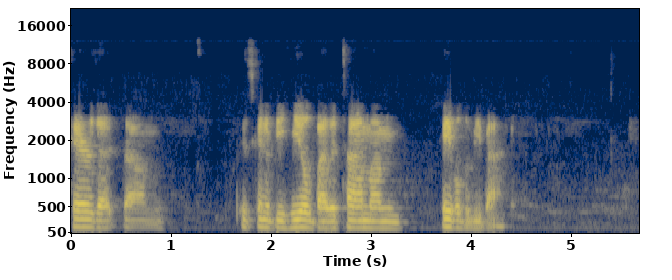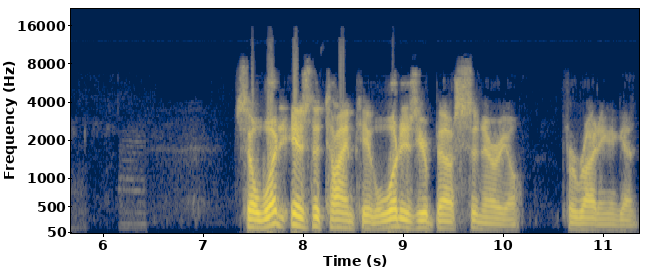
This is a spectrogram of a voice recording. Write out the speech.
tear that um, is going to be healed by the time I'm able to be back. So, what is the timetable? What is your best scenario for riding again?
